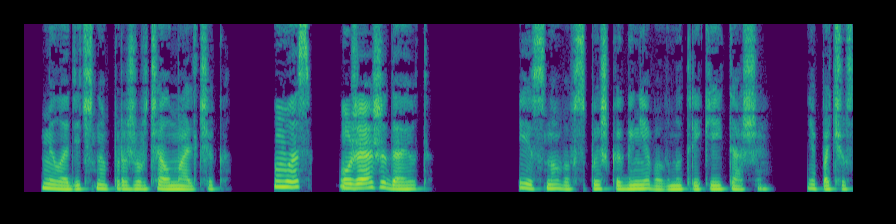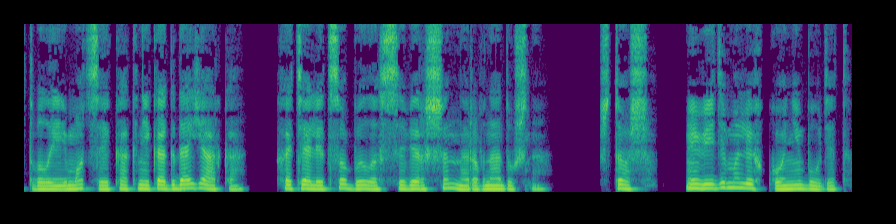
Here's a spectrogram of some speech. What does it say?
— мелодично прожурчал мальчик. «Вас уже ожидают». И снова вспышка гнева внутри Кейташи. Я почувствовала эмоции как никогда ярко, хотя лицо было совершенно равнодушно. Что ж, видимо, легко не будет.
